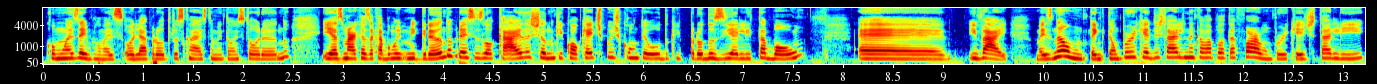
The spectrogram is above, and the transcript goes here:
como um exemplo, mas olhar para outros canais que também estão estourando e as marcas acabam migrando para esses locais, achando que qualquer tipo de conteúdo que produzir ali tá bom. É, e vai. Mas não, tem que ter um porquê de estar ali naquela plataforma, um porquê de estar ali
